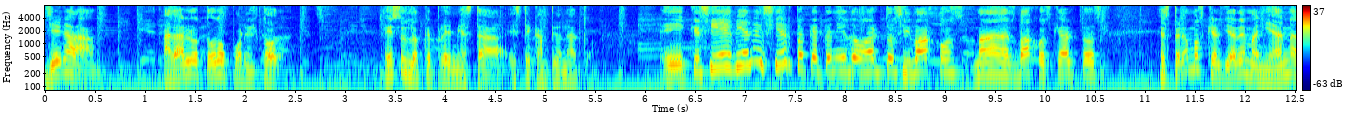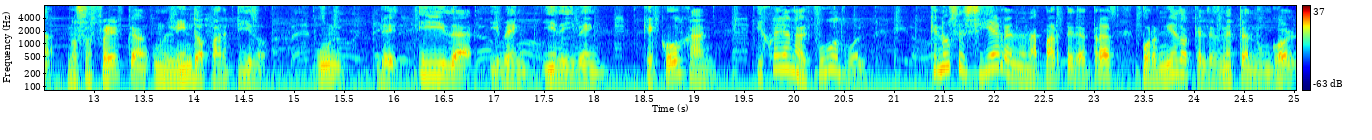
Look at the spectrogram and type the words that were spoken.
llega a, darlo todo por el todo. Eso es lo que premia esta, este campeonato. Eh, que si bien es cierto que ha tenido altos y bajos, más bajos que altos, esperamos que el día de mañana nos ofrezcan un lindo partido, un de ida y ven, ida y ven, que cojan y juegan al fútbol, que no se cierren en la parte de atrás por miedo a que les metan un gol.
